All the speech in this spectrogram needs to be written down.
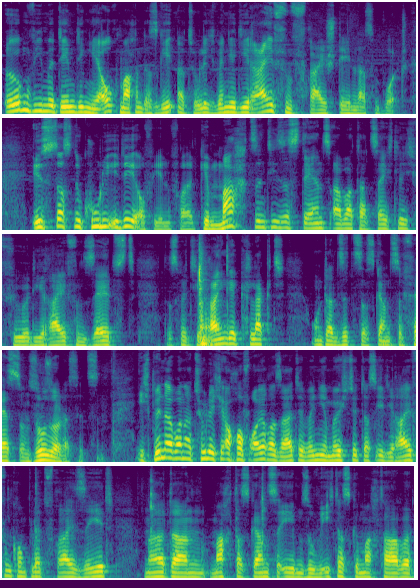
irgendwie mit dem Ding hier auch machen. Das geht natürlich, wenn ihr die Reifen frei stehen lassen wollt. Ist das eine coole Idee auf jeden Fall. Gemacht sind diese Stands aber tatsächlich für die Reifen selbst. Das wird hier reingeklackt und dann sitzt das Ganze fest und so soll das sitzen. Ich bin aber natürlich auch auf eurer Seite. Wenn ihr möchtet, dass ihr die Reifen komplett frei seht, na, dann macht das Ganze eben so, wie ich das gemacht habe.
